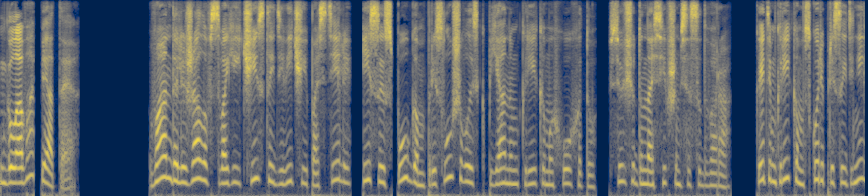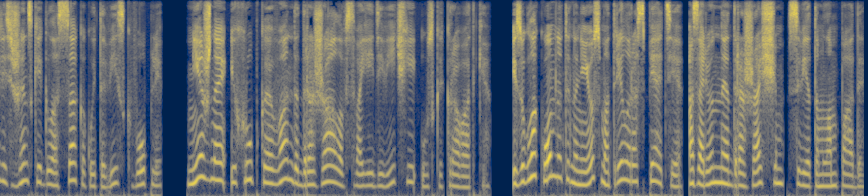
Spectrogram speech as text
Глава пятая. Ванда лежала в своей чистой девичьей постели и с испугом прислушивалась к пьяным крикам и хохоту, все еще доносившимся со двора. К этим крикам вскоре присоединились женские голоса, какой-то виск, вопли. Нежная и хрупкая Ванда дрожала в своей девичьей узкой кроватке. Из угла комнаты на нее смотрело распятие, озаренное дрожащим светом лампады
